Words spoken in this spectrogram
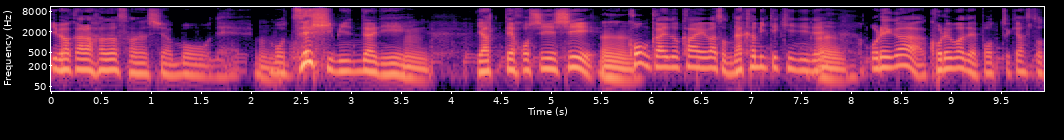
今から話す話はもうね、うん。もうぜひみんなうにん。やってほしいし、うん。今回の回はその中身的にね、うん。俺がこれまでポッドキャスト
